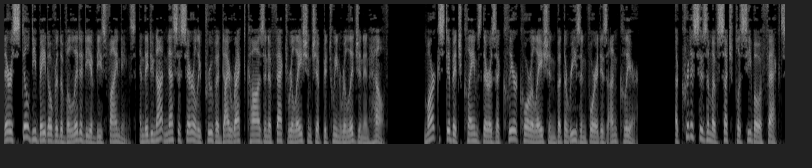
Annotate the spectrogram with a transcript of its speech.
There is still debate over the validity of these findings, and they do not necessarily prove a direct cause and effect relationship between religion and health. Mark Stibich claims there is a clear correlation but the reason for it is unclear. A criticism of such placebo effects,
